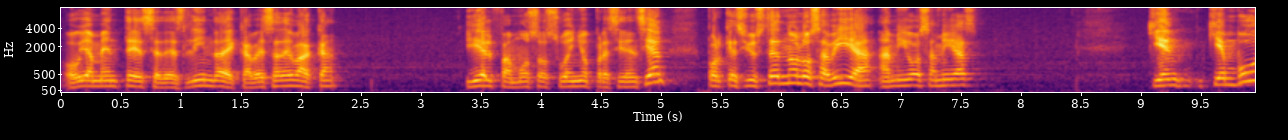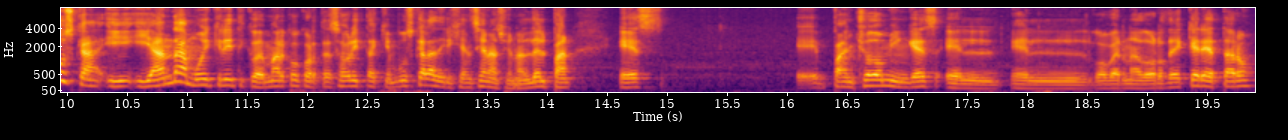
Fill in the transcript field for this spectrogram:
Obviamente se deslinda de cabeza de vaca y el famoso sueño presidencial. Porque si usted no lo sabía, amigos, amigas, quien, busca y, y anda muy crítico de Marco Cortés ahorita, quien busca la dirigencia nacional del PAN es eh, Pancho Domínguez, el, gobernador de Querétaro,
